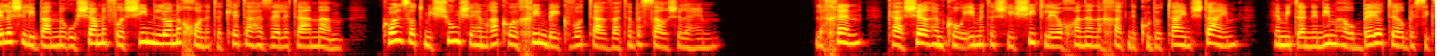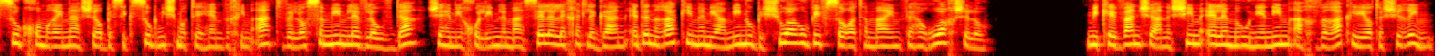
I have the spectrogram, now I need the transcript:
אלה שליבם מרושע מפרשים לא נכון את הקטע הזה לטעמם, כל זאת משום שהם רק הולכים בעקבות תאוות הבשר שלהם. לכן, כאשר הם קוראים את השלישית ליוחנן 1.22, הם מתעניינים הרבה יותר בשגשוג חומרי מאשר בשגשוג משמותיהם וכמעט ולא שמים לב לעובדה שהם יכולים למעשה ללכת לגן עדן רק אם הם יאמינו בישוע ובבשורת המים והרוח שלו. מכיוון שאנשים אלה מעוניינים אך ורק להיות עשירים,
